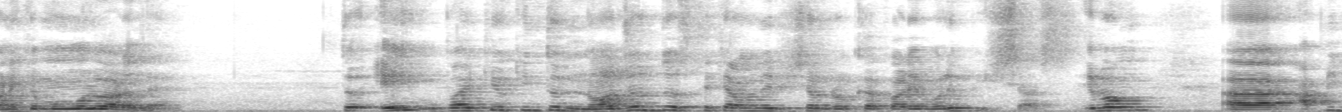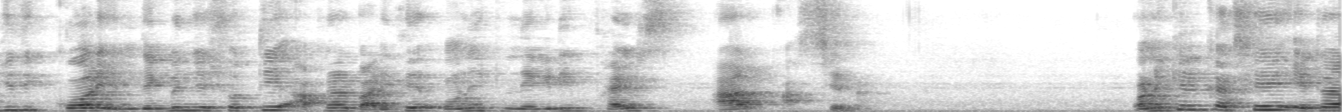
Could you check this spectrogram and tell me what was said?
অনেকে মঙ্গলবারও দেন। তো এই উপায়টিও কিন্তু নজরদোষ থেকে আমাদের ভীষণ রক্ষা করে বলে বিশ্বাস। এবং আপনি যদি করেন, দেখবেন যে সত্যি আপনার বাড়িতে অনেক নেগেটিভ ভাইবস আর আসছে না। অনেকের কাছে এটা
